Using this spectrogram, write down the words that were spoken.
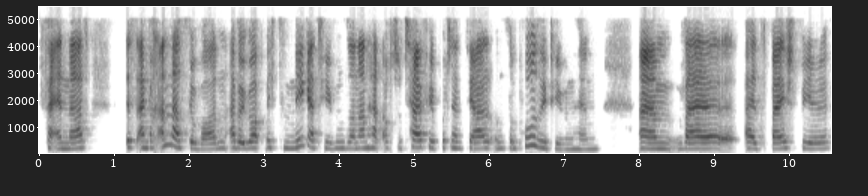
verändert, ist einfach anders geworden, aber überhaupt nicht zum Negativen, sondern hat auch total viel Potenzial und zum Positiven hin. Ähm, weil als Beispiel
